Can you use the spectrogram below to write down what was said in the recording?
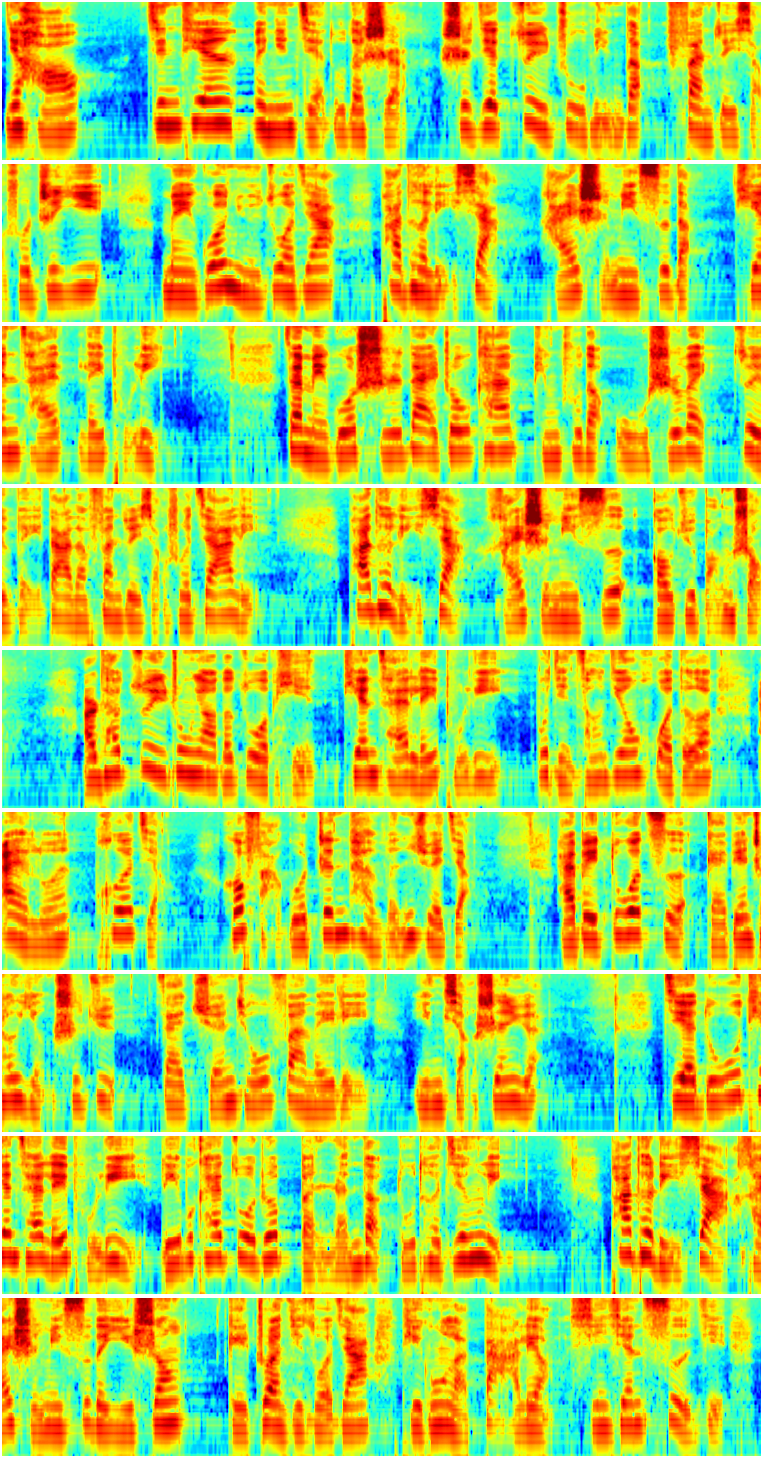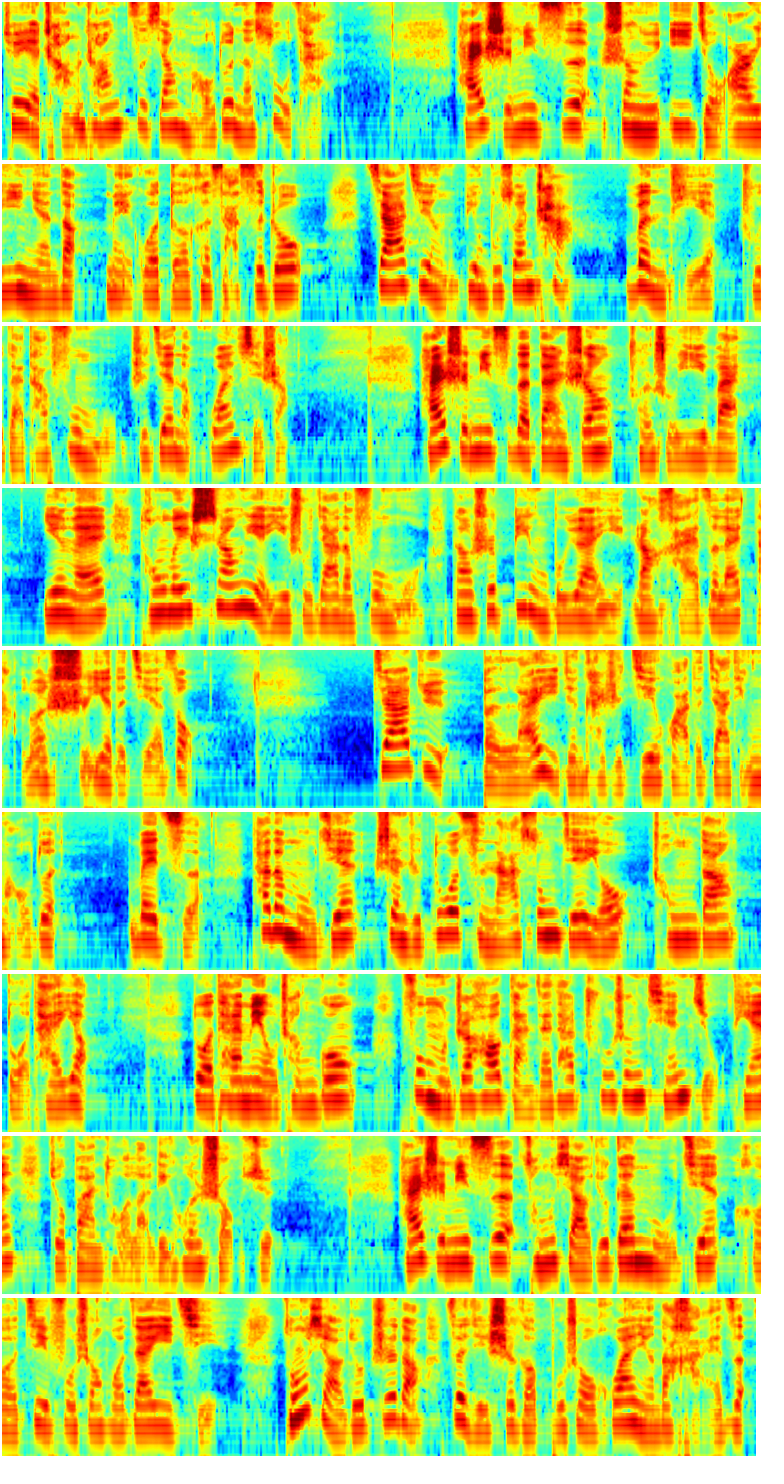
你好，今天为您解读的是世界最著名的犯罪小说之一——美国女作家帕特里夏·海史密斯的《天才雷普利》。在美国《时代周刊》评出的五十位最伟大的犯罪小说家里，帕特里夏·海史密斯高居榜首。而他最重要的作品《天才雷普利》不仅曾经获得艾伦坡奖和法国侦探文学奖，还被多次改编成影视剧，在全球范围里影响深远。解读《天才雷普利》离不开作者本人的独特经历。帕特里夏·海史密斯的一生给传记作家提供了大量新鲜刺激，却也常常自相矛盾的素材。海史密斯生于1921年的美国德克萨斯州，家境并不算差。问题出在他父母之间的关系上。海史密斯的诞生纯属意外，因为同为商业艺术家的父母当时并不愿意让孩子来打乱事业的节奏，加剧本来已经开始激化的家庭矛盾。为此，他的母亲甚至多次拿松节油充当堕胎药。堕胎没有成功，父母只好赶在他出生前九天就办妥了离婚手续。海史密斯从小就跟母亲和继父生活在一起，从小就知道自己是个不受欢迎的孩子。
